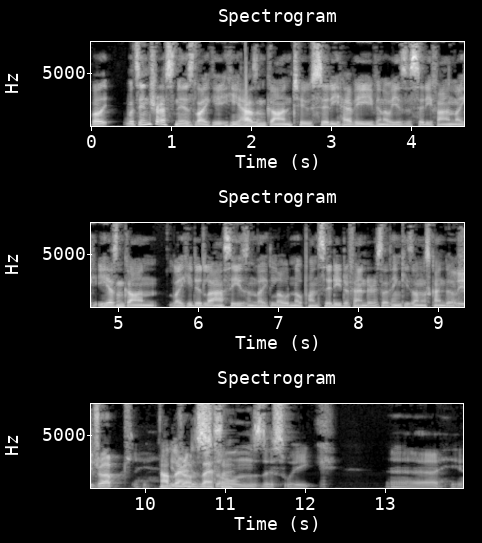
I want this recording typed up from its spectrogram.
Well, what's interesting is like he hasn't gone too City heavy, even though he is a City fan. Like he hasn't gone like he did last season, like loading up on City defenders. I think he's almost kind of well, he dropped not he learned dropped his lesson. Stones this week. Uh, yeah.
